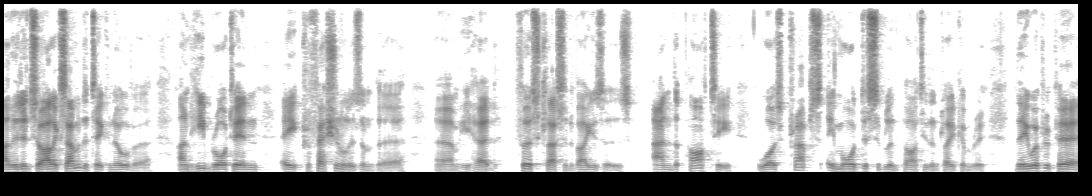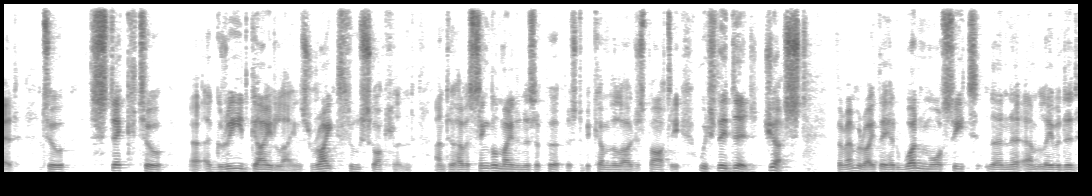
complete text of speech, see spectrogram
and they did so. Alex Salmond had taken over, and he brought in a professionalism there. Um, he had first class advisors, and the party was perhaps a more disciplined party than Plaid Cymru. They were prepared to stick to uh, agreed guidelines right through Scotland and to have a single mindedness of purpose to become the largest party, which they did just. If I remember right, they had one more seat than um, Labour did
